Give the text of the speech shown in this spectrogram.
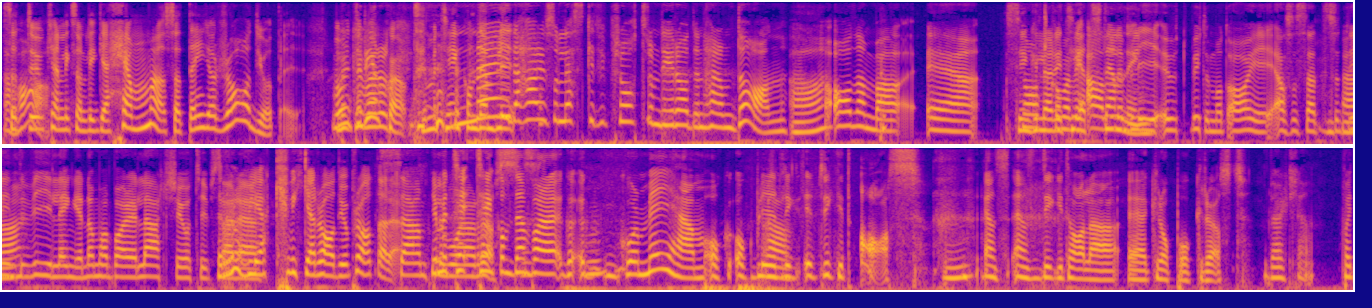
Så Jaha. att du kan liksom ligga hemma så att den gör radio åt dig. Var inte gud, det vad- skönt? Ja, men tänk om Nej den blir... det här är så läskigt, vi pratade om det i radion häromdagen. Ja. Adam bara, eh, snart kommer vi alla Singularitetsstämning. bli utbytta mot AI, alltså så att, så att det är Ja. inte vi längre, de har bara lärt sig att typ så här, Roliga kvicka radiopratare. Ja, men tänk, om den bara g- går mig hem och, och blir Ja. ett, ett riktigt as. Ens, ens digitala eh, kropp och röst. Verkligen. Vad,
